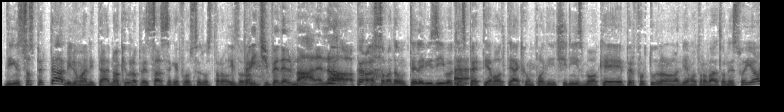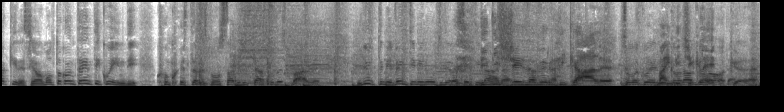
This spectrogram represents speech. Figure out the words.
di insospettabile umanità, non che uno pensasse che fosse uno stronzo. Il no? principe del male, no? No, però insomma da un televisivo ti Eh. aspetti a volte anche un po' di cinismo che per fortuna non abbiamo trovato nei suoi occhi, ne siamo molto contenti, quindi con questa responsabilità sulle spalle, gli ultimi 20 minuti della Di settimana discesa verticale. sono quelli Ma in con bicicletta. Rock.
